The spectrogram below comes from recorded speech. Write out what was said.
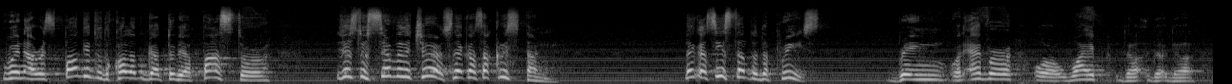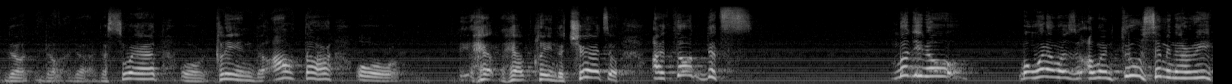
when I responded to the call of God to be a pastor, just to serve the church like as a Christian, like assistant to the priest, bring whatever or wipe the, the, the, the, the, the, the sweat or clean the altar or help, help clean the church. So I thought that's, but you know, but when I was, I went through seminary,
